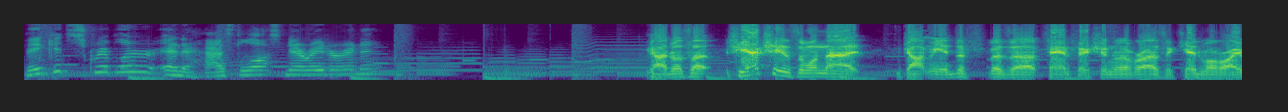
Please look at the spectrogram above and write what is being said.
think it's Scribbler, and it has the Lost narrator in it. God, was that? She actually is the one that got me into as a fan fiction whenever I was a kid. Whenever I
